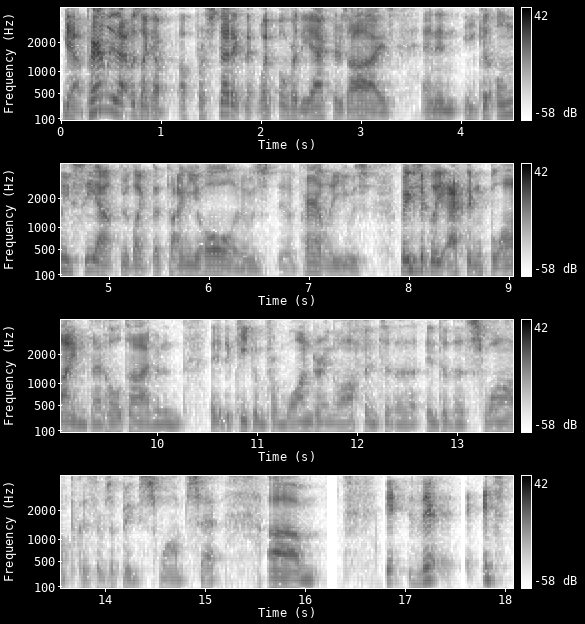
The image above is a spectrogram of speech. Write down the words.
yeah, apparently that was like a, a prosthetic that went over the actor's eyes, and in, he could only see out through like the tiny hole, and it was apparently he was basically acting blind that whole time, and they had to keep him from wandering off into the into the swamp because there was a big swamp set. Um, it there it's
